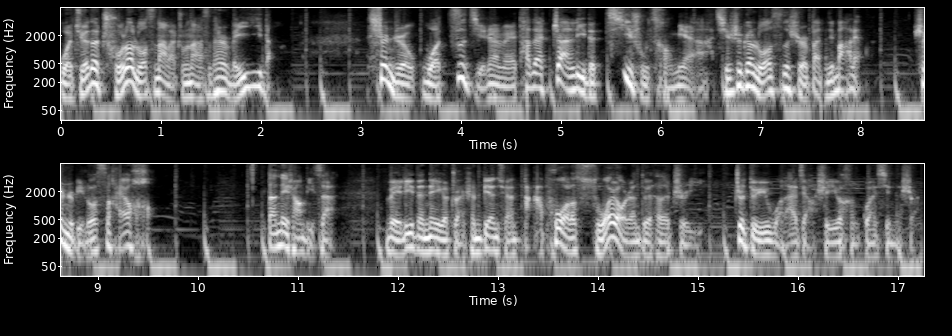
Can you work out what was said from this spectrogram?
我觉得除了罗斯纳瓦朱纳斯，他是唯一的。甚至我自己认为他在战力的技术层面啊，其实跟罗斯是半斤八两，甚至比罗斯还要好。但那场比赛。伟力的那个转身边拳打破了所有人对他的质疑，这对于我来讲是一个很关心的事儿。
